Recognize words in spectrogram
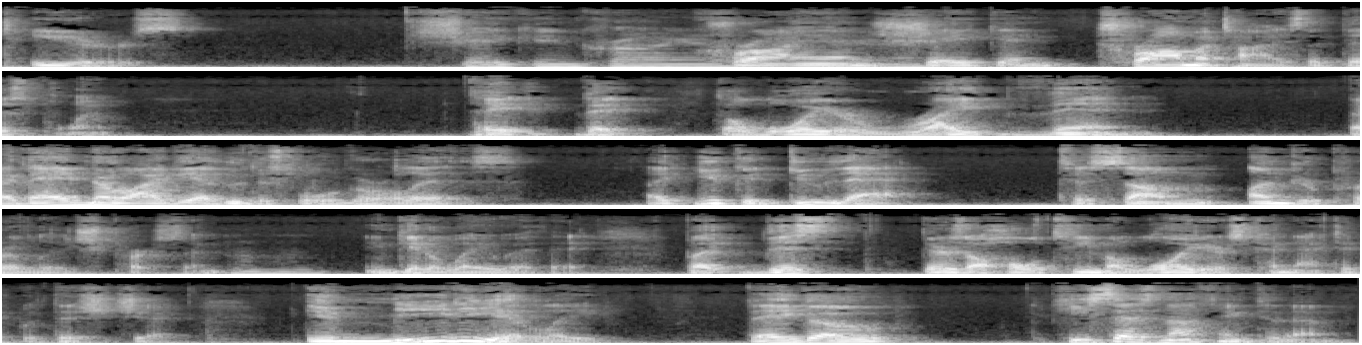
tears, Shaking, crying. crying, mm-hmm. shaking, traumatized at this point. They, they, the lawyer right then, like they had no idea who this little girl is. Like you could do that to some underprivileged person mm-hmm. and get away with it. But this, there's a whole team of lawyers connected with this chick. Immediately, they go, he says nothing to them.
